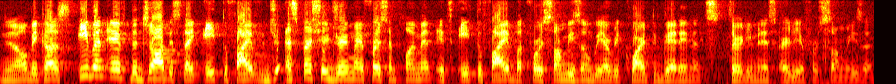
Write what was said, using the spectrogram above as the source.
You know because even if the job is like 8 to 5 especially during my first employment it's 8 to 5 but for some reason we are required to get in it's 30 minutes earlier for some reason.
